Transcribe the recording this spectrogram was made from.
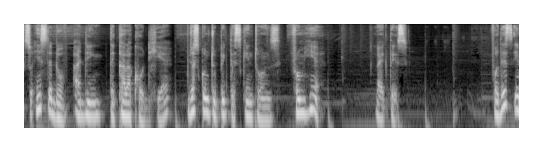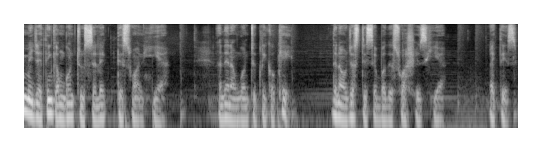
So instead of adding the color code here, I'm just going to pick the skin tones from here, like this. For this image, I think I'm going to select this one here, and then I'm going to click OK. Then I'll just disable the swashes here, like this.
